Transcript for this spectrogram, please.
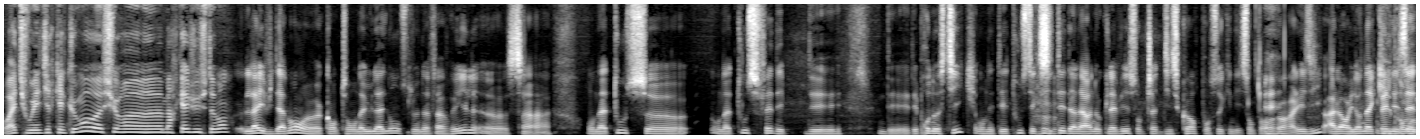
Ouais, tu voulais dire quelques mots euh, sur euh, Marquez justement? Là, évidemment, euh, quand on a eu l'annonce le 9 avril, ça, on a tous, on a tous fait des des, des, pronostics. On était tous excités derrière nos claviers sur le chat Discord pour ceux qui n'y sont pas encore. Allez-y. Alors, il y en a qui disaient,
